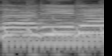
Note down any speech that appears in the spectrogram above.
da da da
